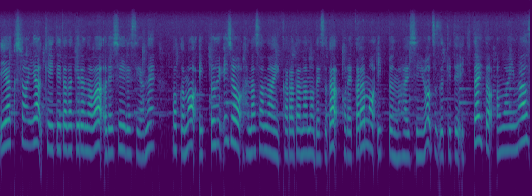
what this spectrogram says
リアクションや聞いていただけるのは嬉しいですよね。僕も1分以上話さない体なのですがこれからも1分の配信を続けていきたいと思います。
